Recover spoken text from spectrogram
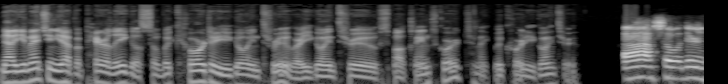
now you mentioned you have a paralegal so what court are you going through are you going through small claims court like what court are you going through Uh so there's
